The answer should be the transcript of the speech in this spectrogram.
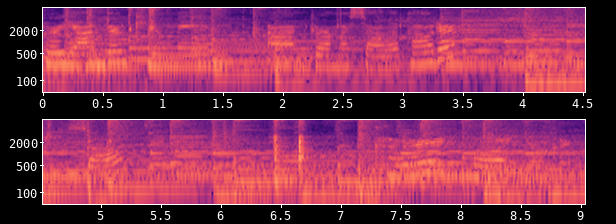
Coriander, cumin, and garam masala powder. Salt, curd or yogurt.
